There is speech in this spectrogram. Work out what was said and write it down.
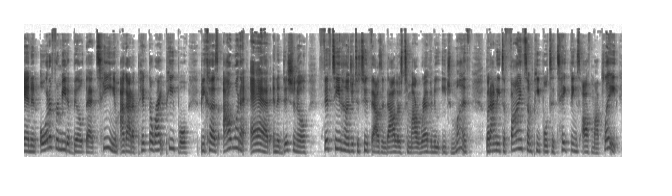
And in order for me to build that team, I got to pick the right people because I want to add an additional 1,500 to $2,000 to my revenue each month, but I need to find some people to take things off my plate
